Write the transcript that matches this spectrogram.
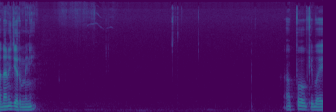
അതാണ് ജർമ്മനി അപ്പോൾ ഓക്കെ ബൈ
